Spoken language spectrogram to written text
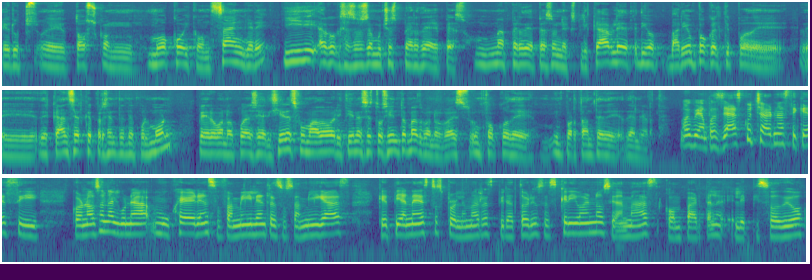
eh, tos con moco y con sangre y algo que se asocia mucho es pérdida de peso, una pérdida de peso inexplicable, digo, varía un poco el tipo de, de cáncer que presenten de pulmón, pero bueno, puede ser, y si eres fumador y tienes estos síntomas, bueno, es un foco de, importante de, alerta. Muy bien, pues ya escucharon, así que si conocen alguna mujer en su familia, entre sus amigas, que tiene estos problemas respiratorios, escríbanos y además compartan el episodio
